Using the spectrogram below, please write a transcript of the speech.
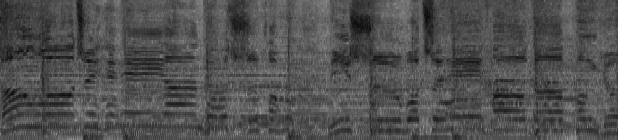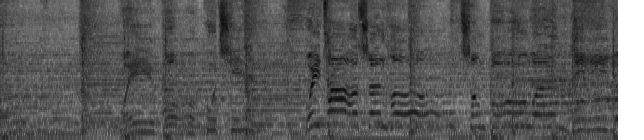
当我最黑暗的时候，你是我最好的朋友。为我鼓肩，为他身后，从不问理由。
